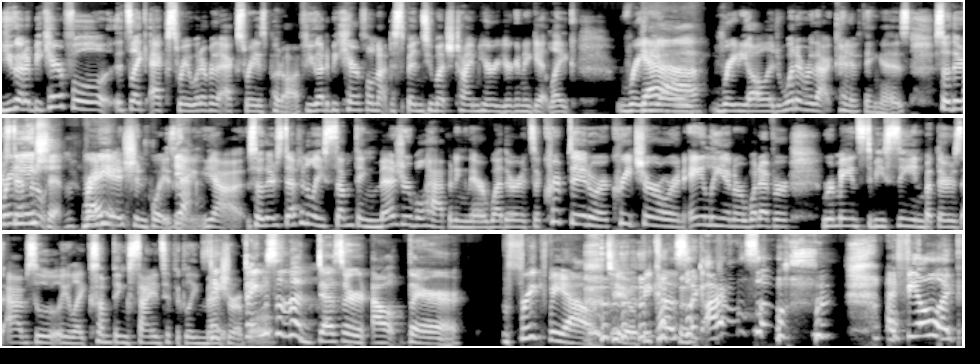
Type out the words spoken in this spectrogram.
you got to be careful it's like x-ray whatever the x-ray is put off you got to be careful not to spend too much time here you're going to get like radio Yeah. radiology whatever that kind of thing is so there's definitely radiation, right? radiation poisoning yeah. yeah so there's definitely something measurable happening there whether it's a cryptid or a creature or an alien or whatever remains to be seen but there's absolutely like something scientifically See, things in the desert out there freak me out too because like I also I feel like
